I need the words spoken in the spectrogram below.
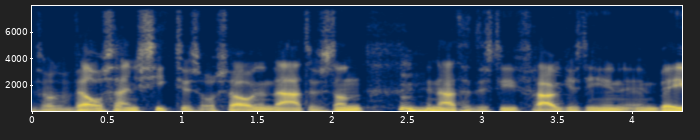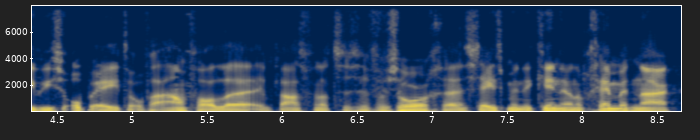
soort welzijnsziektes of zo inderdaad. Dus dan Mhm. inderdaad, het is die vrouwtjes die hun, hun baby's opeten of aanvallen in plaats van dat ze ze verzorgen. En steeds minder kinderen. En op een gegeven moment naar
